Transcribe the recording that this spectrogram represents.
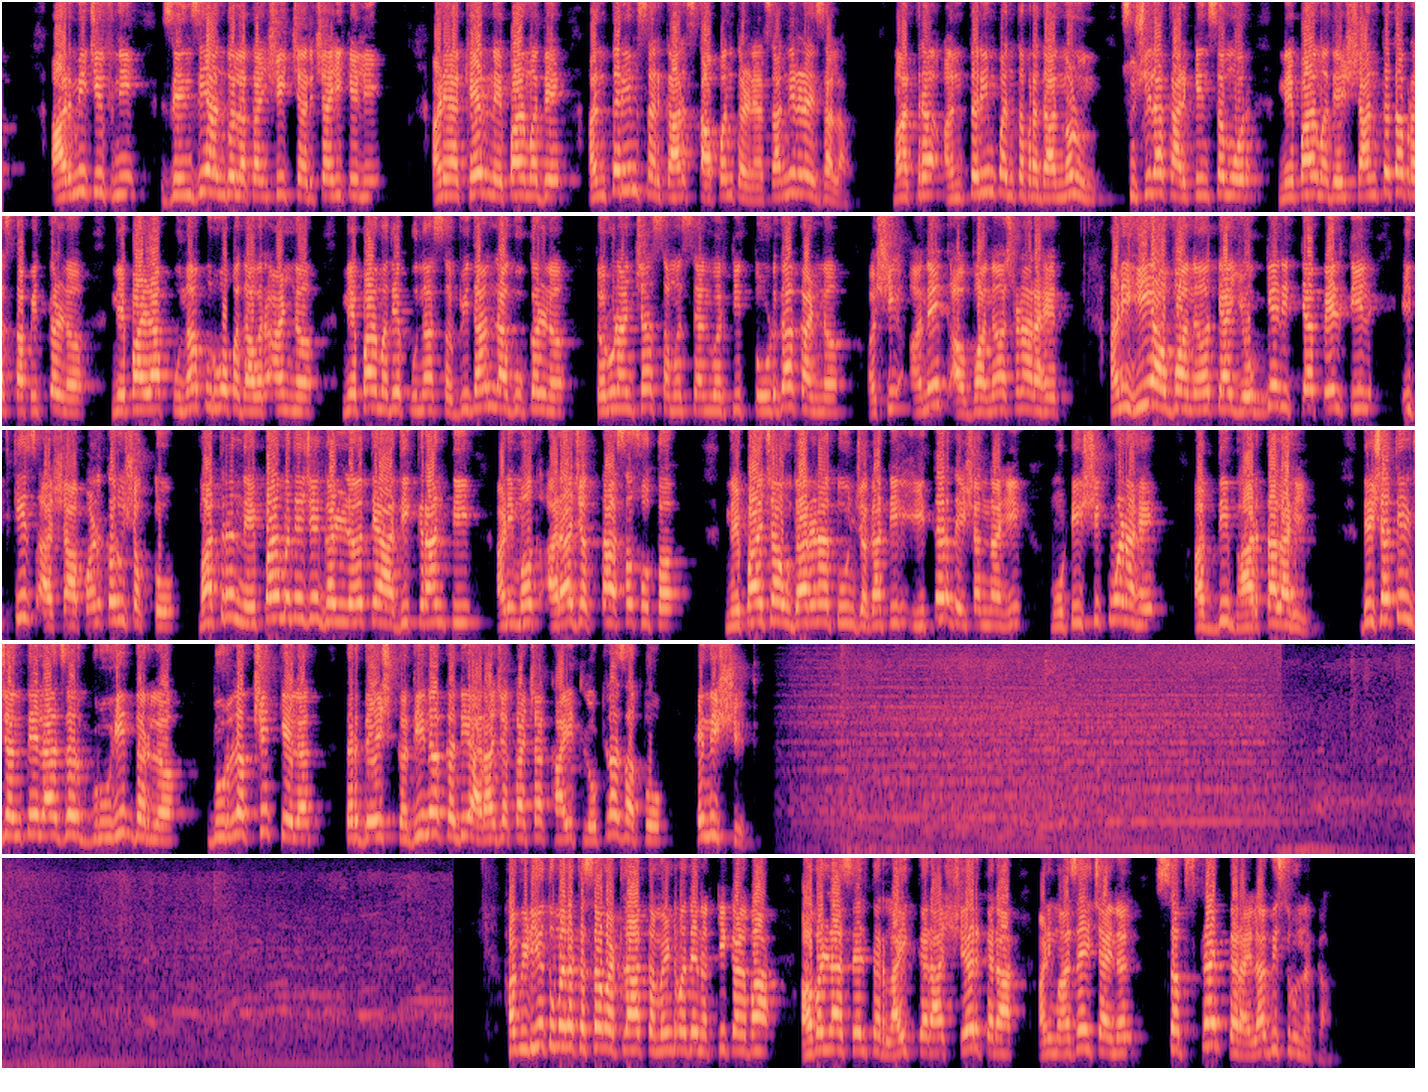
आर्मी चीफनी झेन्झी आंदोलकांशी चर्चाही केली आणि अखेर नेपाळमध्ये अंतरिम सरकार स्थापन करण्याचा निर्णय झाला. मात्र अंतरिम पंतप्रधान म्हणून सुशीला कार्किनसमोर नेपाळमध्ये शांतता प्रस्थापित करणं नेपाळला पुन्हा पूर्वपदावर आणणं नेपाळमध्ये पुन्हा संविधान लागू करणं तरुणांच्या समस्यांवरती तोडगा काढणं अशी अनेक आव्हानं असणार आहेत. आणि ही आव्हानं त्या योग्यरित्या पेलतील इतकीच आशा आपण करू शकतो. मात्र नेपाळमध्ये जे घडलं त्या आधी क्रांती आणि मग अराजकता असंच होतं. नेपाळच्या उदाहरणातून जगातील इतर देशांनाही मोठी शिकवण आहे. अगदी भारतालाही. देशातील जनतेला जर गृहीत धरलं दुर्लक्षित केलं तर देश कधी ना कधी अराजकाच्या खाईत लोटला जातो हे निश्चित. हा व्हिडिओ तुम्हाला कसा वाटला? कमेंटमध्ये नक्की कळवा. आवडला असेल तर लाईक करा शेअर करा आणि माझे चॅनल सबस्क्राईब करायला विसरू नका.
